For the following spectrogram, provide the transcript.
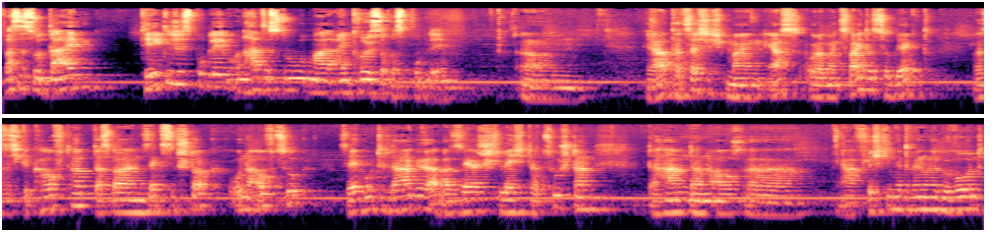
Was ist so dein tägliches Problem und hattest du mal ein größeres Problem? Ähm, ja, tatsächlich mein erst oder mein zweites Objekt, was ich gekauft habe, das war im sechsten Stock ohne Aufzug. Sehr gute Lage, aber sehr schlechter Zustand. Da haben dann auch äh, ja, Flüchtlinge drin gewohnt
